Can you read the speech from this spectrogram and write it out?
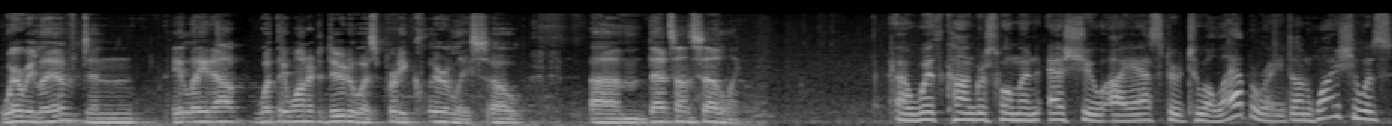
where we lived, and they laid out what they wanted to do to us pretty clearly. So um, that's unsettling. Uh, with Congresswoman Eshoo, I asked her to elaborate on why she was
